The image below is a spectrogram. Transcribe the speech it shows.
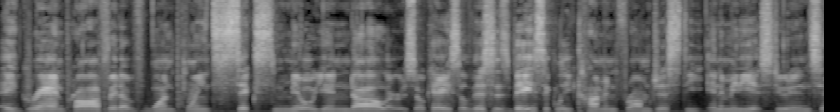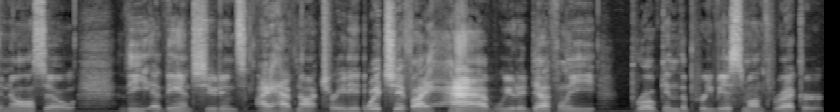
a grand profit of 1.6 million dollars. Okay, so this is basically coming from just the intermediate students and also the advanced students. I have not traded, which if I have, we would have definitely broken the previous month record.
